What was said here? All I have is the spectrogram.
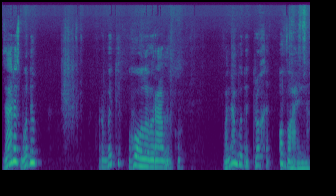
Зараз буду робити голову равлику. Вона буде трохи овальна.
